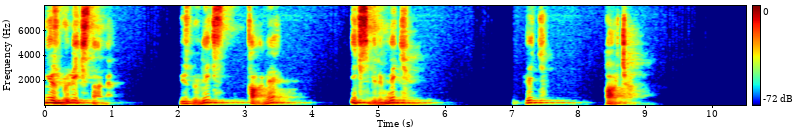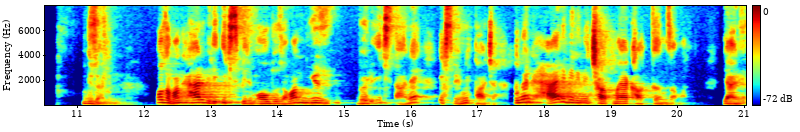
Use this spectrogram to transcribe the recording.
100 bölü x tane. 100 bölü x tane x birimlik lik parça. Güzel. O zaman her biri x birim olduğu zaman 100 bölü x tane x birimlik parça. Bunların her birini çarpmaya kalktığım zaman yani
